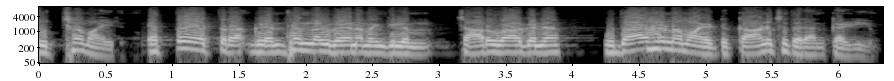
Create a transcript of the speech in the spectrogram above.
തുച്ഛമായിരുന്നു. എത്രയെത്ര ഗ്രന്ഥങ്ങൾ വേണമെങ്കിലും ചാറുവാകന് ഉദാഹരണമായിട്ട് കാണിച്ചു തരാൻ കഴിയും.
